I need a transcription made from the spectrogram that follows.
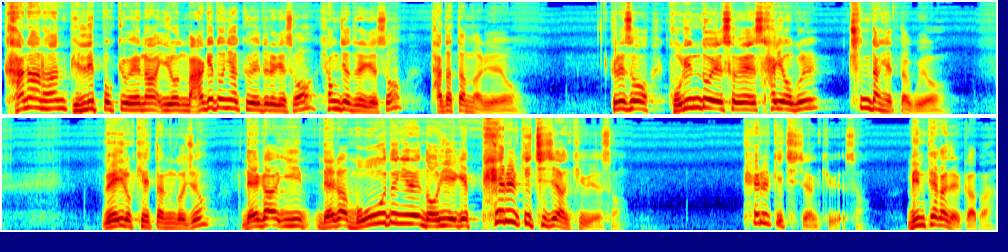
가난한 빌립보 교회나 이런 마게도냐 교회들에게서 형제들에게서 받았단 말이에요. 그래서 고린도에서의 사역을 충당했다고요. 왜 이렇게 했다는 거죠? 내가 이 내가 모든 일에 너희에게 폐를 끼치지 않기 위해서. 폐를 끼치지 않기 위해서. 민폐가 될까 봐.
